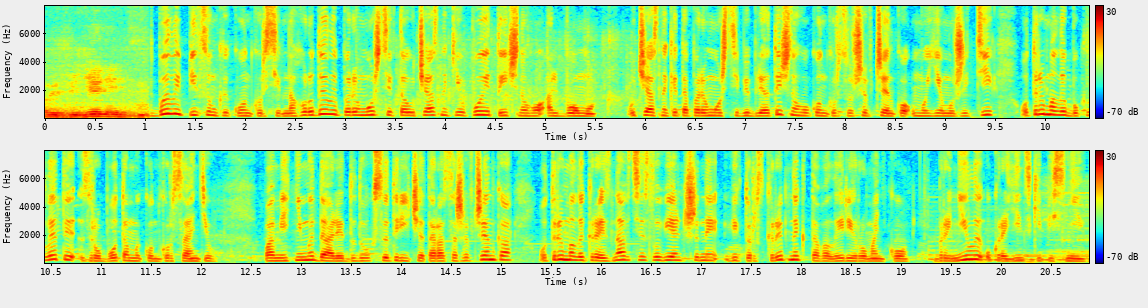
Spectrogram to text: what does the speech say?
произведений. Підбили підсумки конкурсів, нагородили переможців та учасників поетичного альбому. Учасники та переможці бібліотечного конкурсу «Шевченко у моєму житті» отримали буклети з роботами конкурсантів. Пам'ятні медалі до 200-річчя Тараса Шевченка отримали краєзнавці Слов'янщини Віктор Скрипник та Валерій Романько. Бриніли українські пісні.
